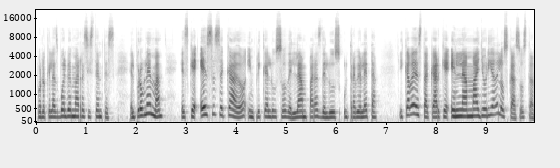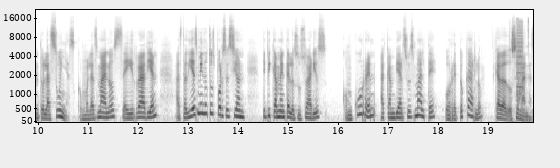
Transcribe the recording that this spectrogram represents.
por lo que las vuelve más resistentes. El problema es que ese secado implica el uso de lámparas de luz ultravioleta. Y cabe destacar que en la mayoría de los casos, tanto las uñas como las manos se irradian hasta 10 minutos por sesión. Típicamente los usuarios concurren a cambiar su esmalte o retocarlo cada dos semanas.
